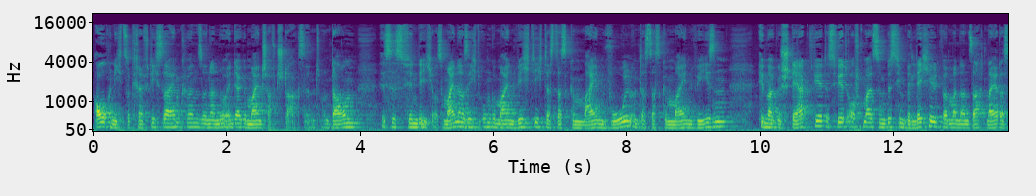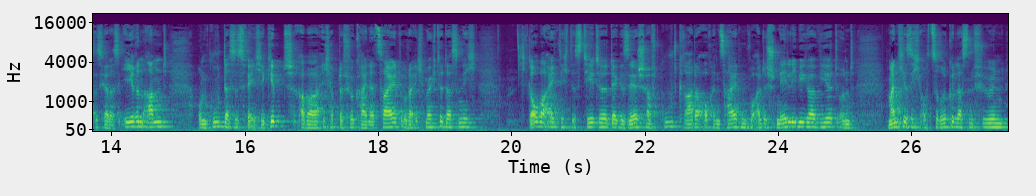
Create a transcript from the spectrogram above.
auch nicht so kräftig sein können, sondern nur in der Gemeinschaft stark sind. Und darum ist es, finde ich, aus meiner Sicht ungemein wichtig, dass das Gemeinwohl und dass das Gemeinwesen immer gestärkt wird. Es wird oftmals so ein bisschen belächelt, weil man dann sagt, naja, das ist ja das Ehrenamt und gut, dass es welche gibt, aber ich habe dafür keine Zeit oder ich möchte das nicht. Ich glaube eigentlich, das täte der Gesellschaft gut, gerade auch in Zeiten, wo alles schnelllebiger wird und manche sich auch zurückgelassen fühlen,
